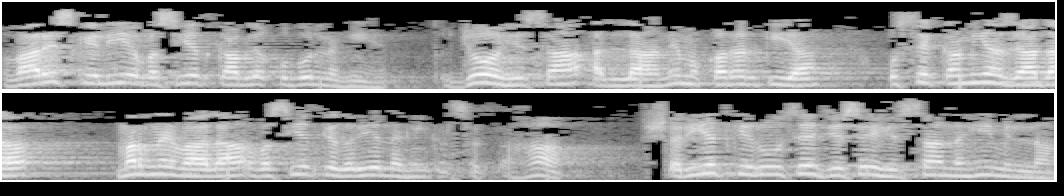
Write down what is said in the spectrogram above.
وارث کے لیے وسیعت قابل قبول نہیں ہے۔ جو حصہ اللہ نے مقرر کیا، اس سے کم یا زیادہ مرنے والا وسیعت کے ذریعے نہیں کر سکتا۔ ہاں شریعت کی روح سے جسے حصہ نہیں ملنا،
